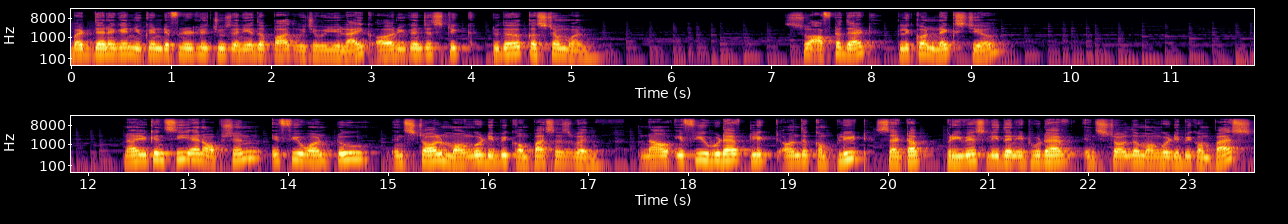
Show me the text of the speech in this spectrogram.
But then again you can definitely choose any other path whichever you like or you can just stick to the custom one. So after that click on next here now you can see an option if you want to install MongoDB Compass as well. Now if you would have clicked on the complete setup previously then it would have installed the MongoDB Compass.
